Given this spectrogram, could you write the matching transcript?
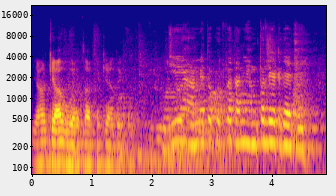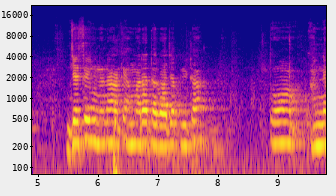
यहाँ क्या हुआ था आपने क्या देखा? जी हमें तो कुछ पता नहीं हम तो लेट गए थे। जैसे ही उन्होंने आके हमारा दरवाज़ा पीटा तो हमने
